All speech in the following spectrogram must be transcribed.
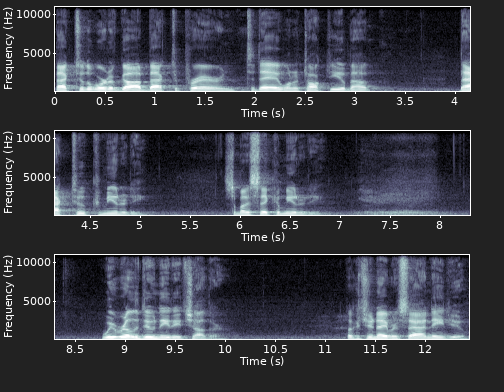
Back to the Word of God, back to prayer. And today I want to talk to you about back to community. Somebody say community. We really do need each other. Look at your neighbor and say, I need you.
